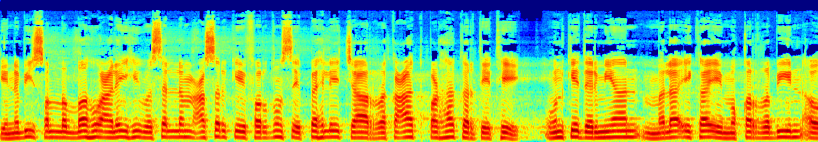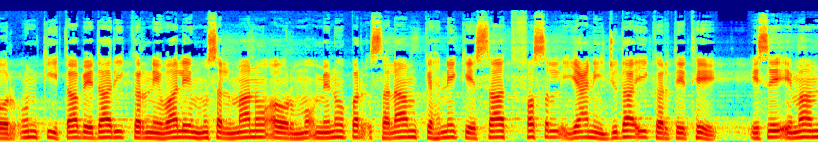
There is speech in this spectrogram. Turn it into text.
کہ نبی صلی اللہ علیہ وسلم عصر کے فردوں سے پہلے چار رکعات پڑھا کرتے تھے۔ ان کے درمیان ملائکہ مقربین اور ان کی تابع داری کرنے والے مسلمانوں اور مؤمنوں پر سلام کہنے کے ساتھ فصل یعنی جدائی کرتے تھے۔ اسے امام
